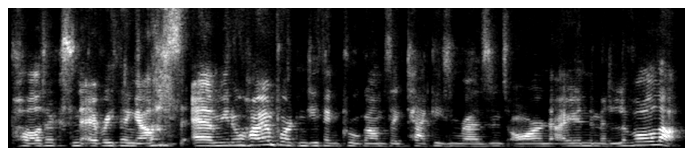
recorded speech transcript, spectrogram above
politics and everything else. Um, you know, how important do you think programs like Techies and Residence are now in the middle of all that?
